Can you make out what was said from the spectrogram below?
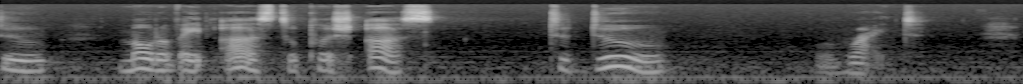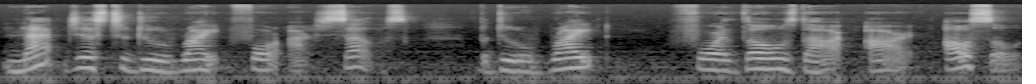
to motivate us to push us to do right. Not just to do right for ourselves, but do right for those that are also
